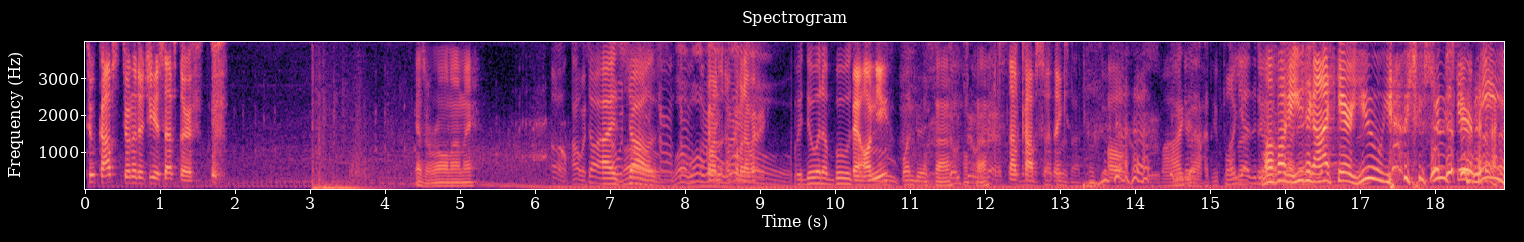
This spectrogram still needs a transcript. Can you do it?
Two cops, two another GSF turf. You guys are rolling on me. Oh, Oh, it's- sorry, it's Charles. Oh, whoa, whoa, I'm coming- I'm coming over. We're doing a booze. Wait, on you? Wondering. Okay, okay. It's not cops, I think. Oh my god. Oh, you Motherfucker, you think I scare you? You, you scared me.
